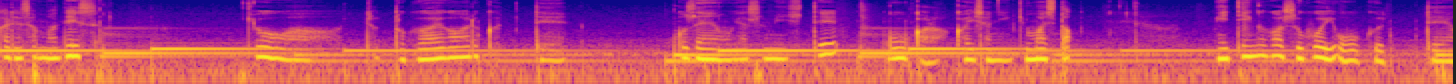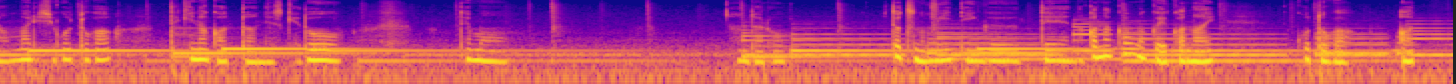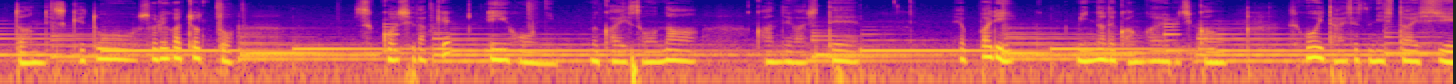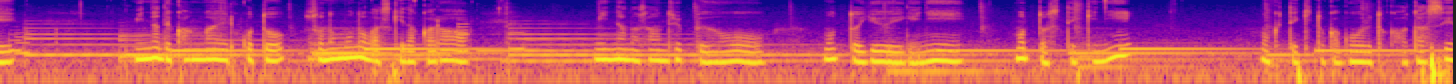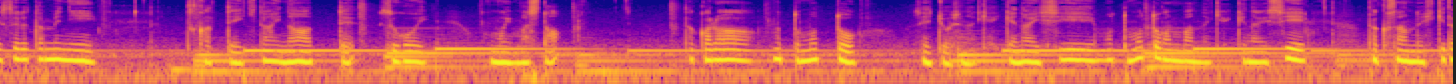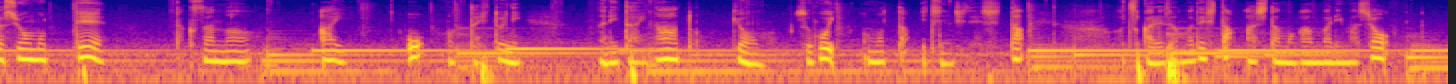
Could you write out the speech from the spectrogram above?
疲れ様です。今日はちょっと具合が悪くって午前お休みして午後から会社に行きました。ミーティングがすごい多くってあんまり仕事ができなかったんですけどでもなんだろう一つのミーティングってなかなかうまくいかないことがあってたんですけどそれがちょっと少しだけいい方に向かいそうな感じがしてやっぱりみんなで考える時間すごい大切にしたいしみんなで考えることそのものが好きだからみんなの30分をもっと有意義にもっと素敵に目的とかゴールとかを達成するために使っていきたいなってすごい思いました。だからもっともっと成長しなきゃいけないしもっともっと頑張んなきゃいけないしたくさんの引き出しを持ってたくさんの愛を持った人になりたいなと今日もすごい思った一日でした。疲れ様でした。明日も頑張りましょう。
